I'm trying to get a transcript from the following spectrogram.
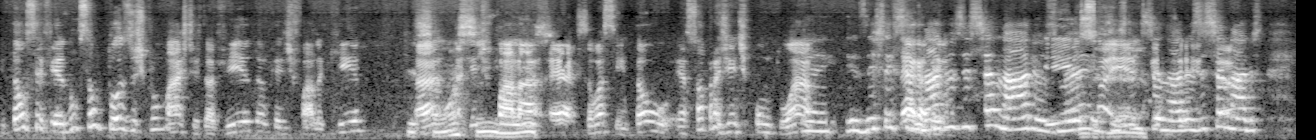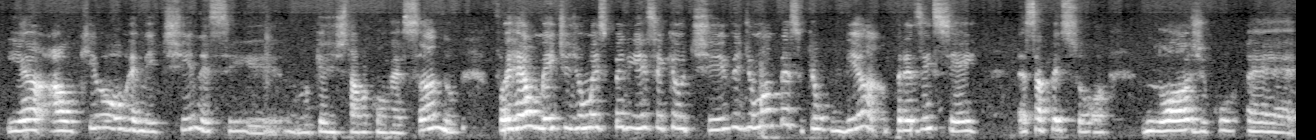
Então, você vê, não são todos os Scrum Masters da vida, que a gente fala aqui. Que tá? são a assim, gente fala, é, que são assim. Então, é só para a gente pontuar. É, existem né, cenários e cenários, né? Isso né? Aí, existem cenários e cenários. E ao que eu remeti nesse, no que a gente estava conversando, foi realmente de uma experiência que eu tive de uma pessoa que eu via, presenciei essa pessoa. Lógico, é,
